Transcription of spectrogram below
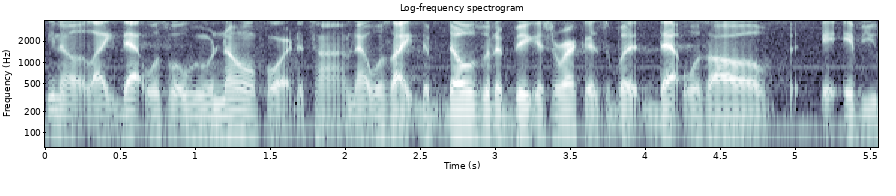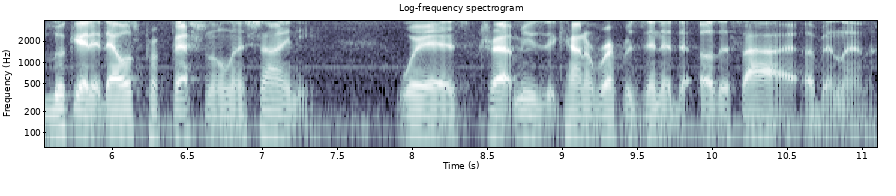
You know, like that was what we were known for at the time. That was like the, those were the biggest records, but that was all. If you look at it, that was professional and shiny, whereas trap music kind of represented the other side of Atlanta.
